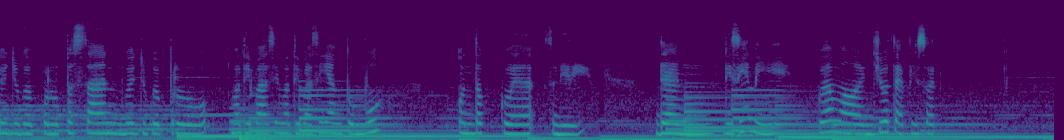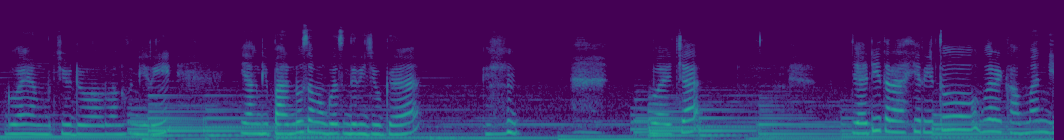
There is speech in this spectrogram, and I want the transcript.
gue juga perlu pesan gue juga perlu motivasi-motivasi yang tumbuh untuk gue sendiri. Dan di sini gue mau lanjut episode gue yang berjudul ruang sendiri yang dipandu sama gue sendiri juga. Baca. Jadi terakhir itu gue rekaman di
